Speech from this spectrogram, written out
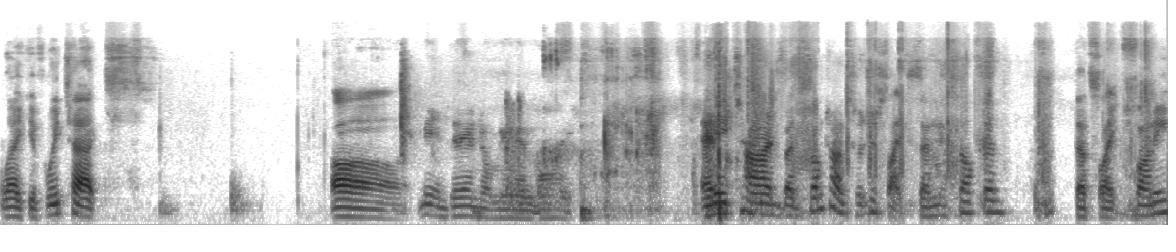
like if we text uh me and Daniel, me and Mike anytime, but sometimes he'll just like send me something that's like funny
